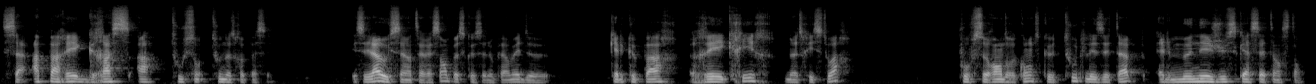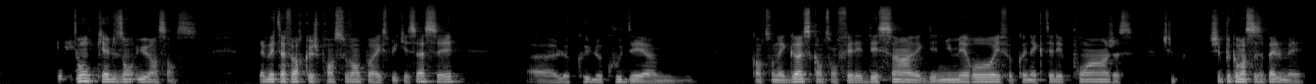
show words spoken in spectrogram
Ça apparaît grâce à tout, tout notre passé. Et c'est là où c'est intéressant parce que ça nous permet de, quelque part, réécrire notre histoire pour se rendre compte que toutes les étapes, elles menaient jusqu'à cet instant. Et donc, elles ont eu un sens. La métaphore que je prends souvent pour expliquer ça, c'est euh, le, coup des... Euh, quand on est gosse, quand on fait les dessins avec des numéros, il faut connecter les points. Je ne sais, plus comment ça s'appelle, mais...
